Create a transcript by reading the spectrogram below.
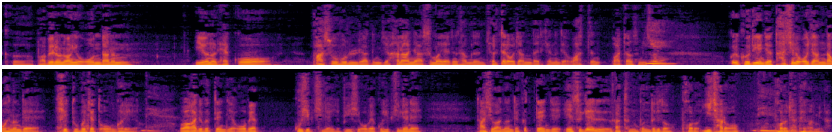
그 바벨론 왕이 온다는 예언을 했고 바수훌이라든지 하나냐, 스마야 이런 사람들은 절대로 오지 않는다 이렇게 했는데 왔지, 왔지 않습니까? 예. 그리고 그 뒤에 이제 다시는 오지 않는다고 했는데 키두 번째 또 온 거예요. 네. 와가지고 그때 이제 597년이죠. BC 597년에 다시 왔는데 그때 이제 에스겔 같은 분들이도 포로 2차로 네. 포로 잡혀갑니다.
